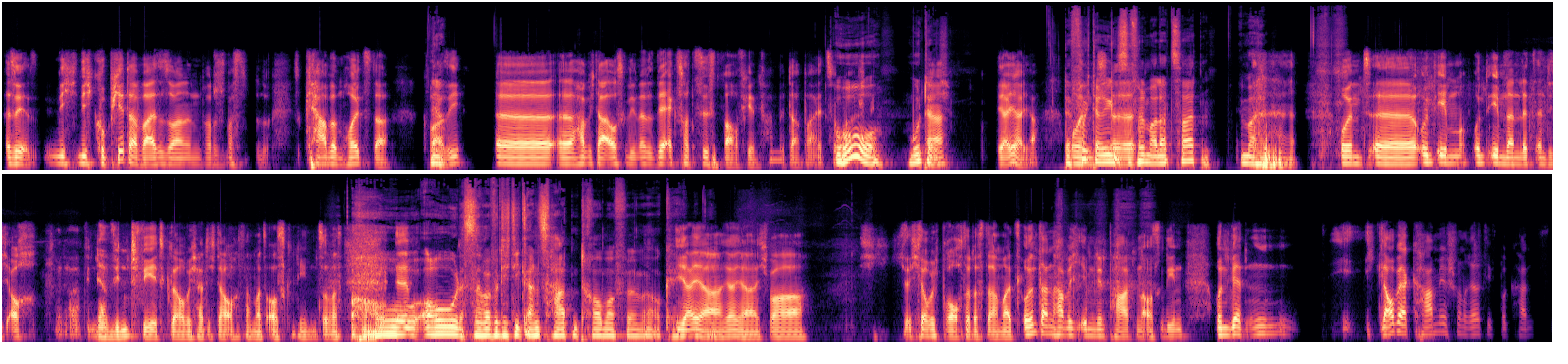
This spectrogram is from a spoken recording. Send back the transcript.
Also nicht, nicht kopierterweise, sondern praktisch was, so Kerbe im Holster quasi. Ja. Äh, äh, habe ich da ausgeliehen. Also der Exorzist war auf jeden Fall mit dabei. Oh, Beispiel. mutig. Ja, ja, ja. ja. Der furchterregendste äh, Film aller Zeiten. Immerhin. und, äh, und eben, und eben dann letztendlich auch, wenn der Wind weht, glaube ich, hatte ich da auch damals ausgeliehen und sowas. Oh, ähm, oh, das sind aber wirklich die ganz harten Traumafilme, okay. Ja, ja, ja, ja, ich war, ich, ich glaube, ich brauchte das damals. Und dann habe ich eben den Paten ausgeliehen. Und wir, ich glaube, er kam mir schon relativ bekannt vor.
